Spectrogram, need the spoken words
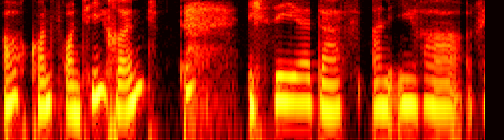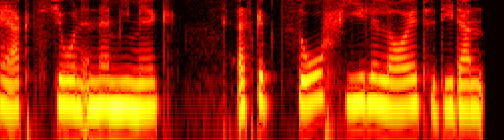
auch konfrontierend, ich sehe das an ihrer Reaktion in der Mimik. Es gibt so viele Leute, die dann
